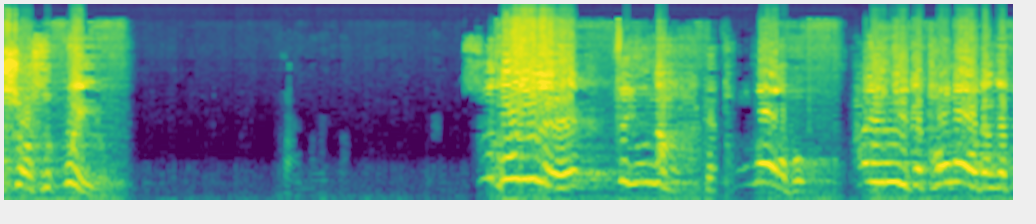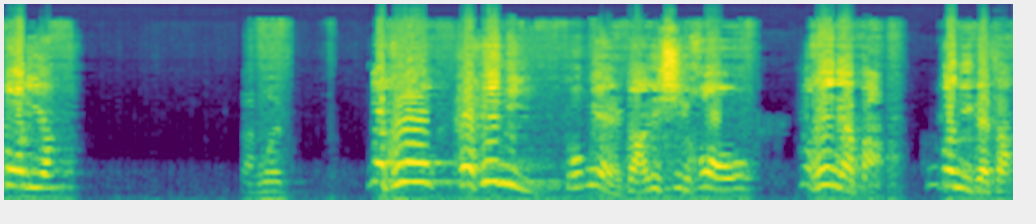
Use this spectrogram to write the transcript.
小是贵哟！自古以来，只有哪个讨老婆，还有你个讨老干的道理啊？三我那可还害你到俺家里洗好，要害俺爸顾到你个咋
